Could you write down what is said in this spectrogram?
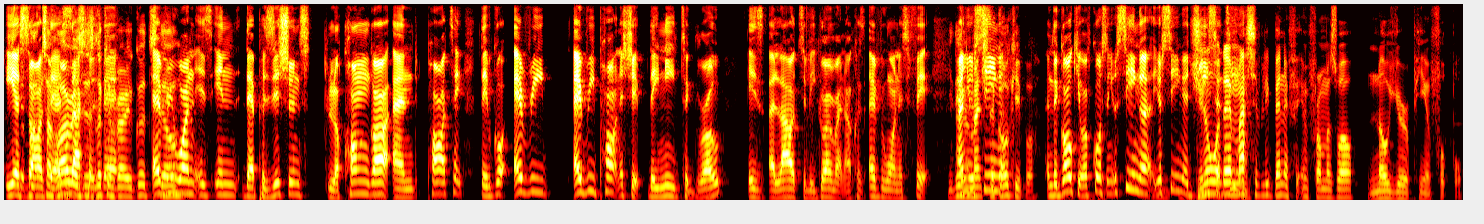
But ESR's there. Tavares is looking there. very good. Still. Everyone is in their positions. Lokonga and Partey, they've got every every partnership they need to grow is allowed to be grown right now because everyone is fit. You and didn't you're mention the seeing a- goalkeeper. and the goalkeeper, of course, and you're seeing a you're seeing a Do you know what they're team. massively benefiting from as well? No European football.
